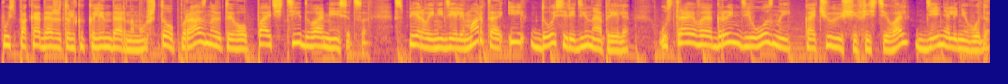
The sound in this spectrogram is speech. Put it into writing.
пусть пока даже только календарному, что празднуют его почти два месяца, с первой недели марта и до середины апреля, устраивая грандиозный кочующий фестиваль «День оленевода».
